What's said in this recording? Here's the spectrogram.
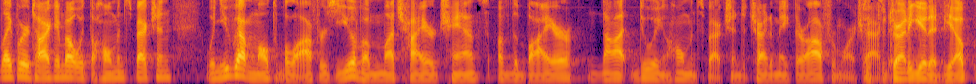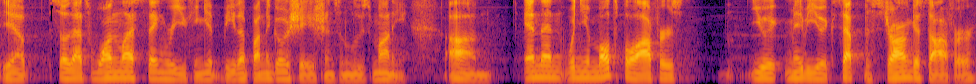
like we were talking about with the home inspection, when you've got multiple offers, you have a much higher chance of the buyer not doing a home inspection to try to make their offer more attractive. to try to get it. Yep. Yep. So that's one less thing where you can get beat up on negotiations and lose money. Um, and then when you have multiple offers, you maybe you accept the strongest offer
